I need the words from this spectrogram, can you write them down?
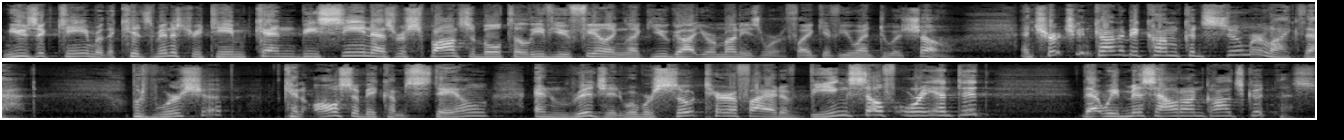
music team or the kids ministry team can be seen as responsible to leave you feeling like you got your money's worth, like if you went to a show. And church can kind of become consumer like that. But worship can also become stale and rigid where we're so terrified of being self oriented that we miss out on God's goodness.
